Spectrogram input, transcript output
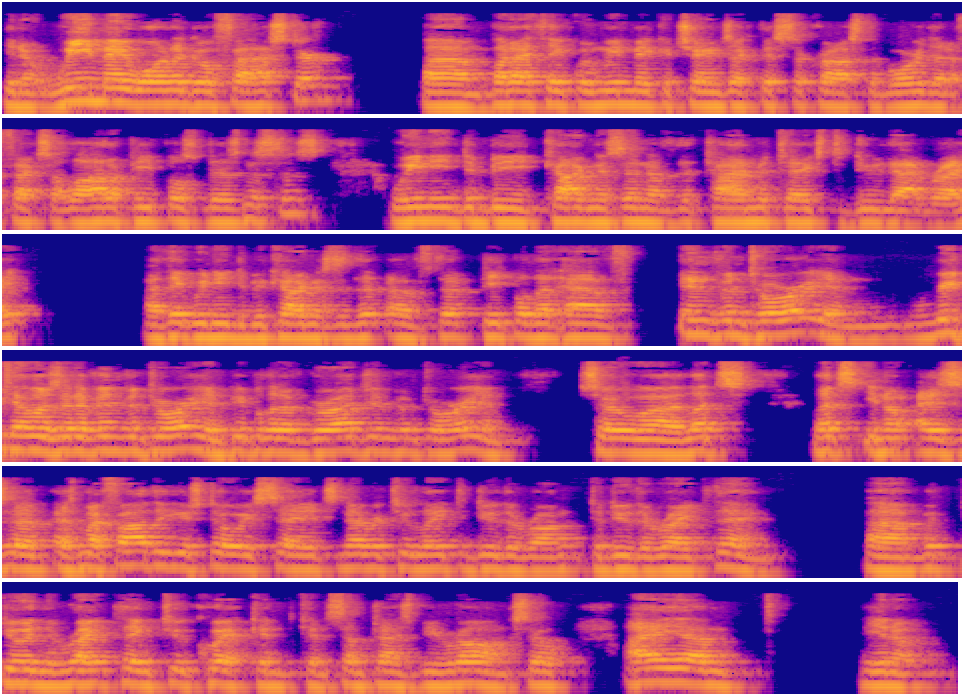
you know, we may want to go faster, um, but I think when we make a change like this across the board that affects a lot of people's businesses, we need to be cognizant of the time it takes to do that right. I think we need to be cognizant of the people that have inventory and retailers that have inventory and people that have garage inventory. And so uh, let's let's you know as uh, as my father used to always say it's never too late to do the wrong to do the right thing. Um, but doing the right thing too quick can can sometimes be wrong. So i um you know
